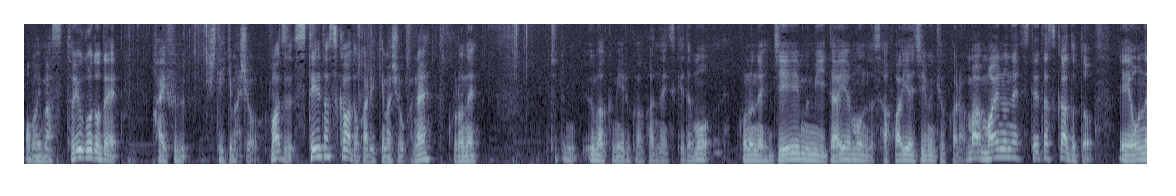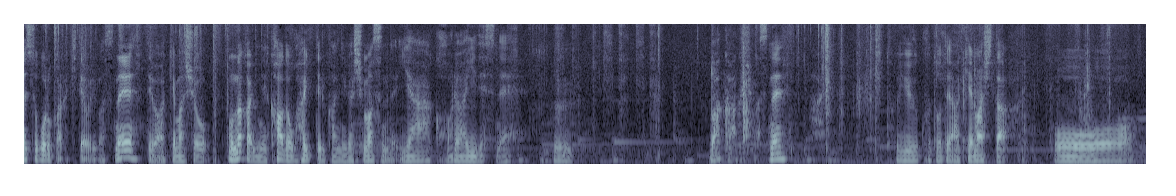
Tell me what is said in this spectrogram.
思います。ということで開封していきましょう。まずステータスカードからいきましょうかね。このねちょっとうまく見えるかわかんないですけどもこのね JMB ダイヤモンドサファイア事務局からまあ前のねステータスカードと、えー、同じところから来ておりますね。では開けましょう。もう中にねカードが入ってる感じがしますんで。いやーこれはいいですね。うん。ワクワクしますね、はい、ということで開けました。おお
